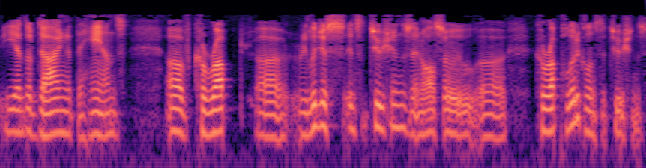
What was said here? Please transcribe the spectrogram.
he ends up dying at the hands of corrupt uh, religious institutions and also uh, corrupt political institutions.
